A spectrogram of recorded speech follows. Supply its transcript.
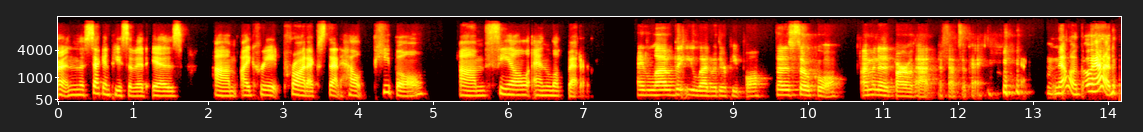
and the second piece of it is um, I create products that help people um, feel and look better. I love that you led with your people. That is so cool. I'm going to borrow that if that's okay. no, go ahead.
